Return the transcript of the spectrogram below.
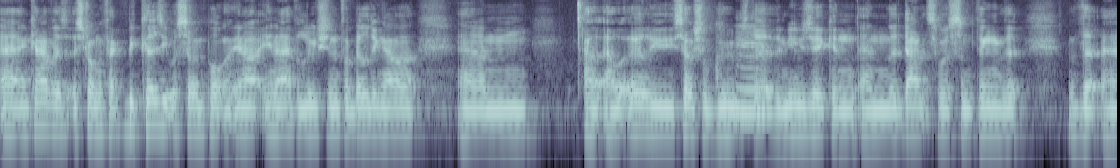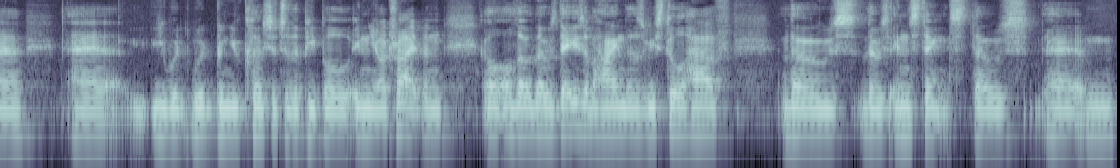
Uh, and can have a, a strong effect because it was so important in our in our evolution for building our um, our, our early social groups. The the music and, and the dance was something that that. Uh, uh, you would, would bring you closer to the people in your tribe, and al- although those days are behind us, we still have those those instincts, those um,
